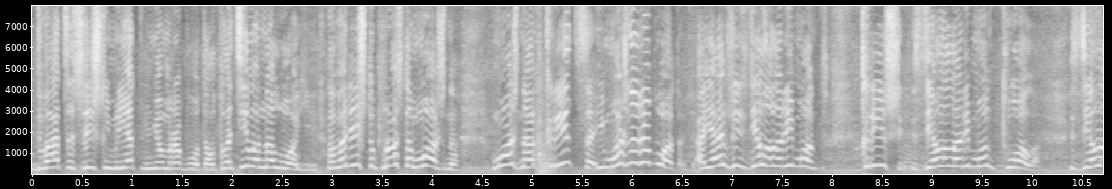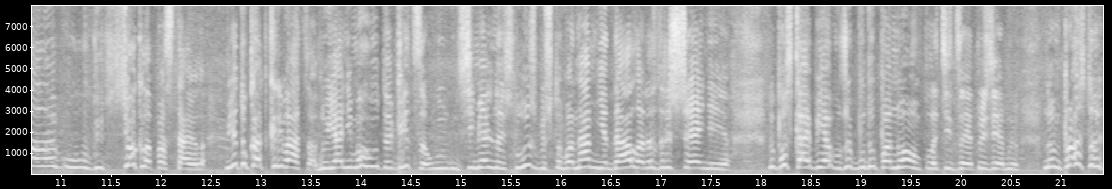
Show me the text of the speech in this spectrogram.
20 с лишним лет в нем работал, платила налоги. Говорили, что просто можно, можно открыться и можно работать. А я уже сделала ремонт крыши, сделала ремонт пола, сделала, стекла поставила. Мне только открываться. Но я не могу добиться у семейной службы, чтобы она мне дала разрешение. Ну пускай я уже буду по-новому платить за эту землю. Но просто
